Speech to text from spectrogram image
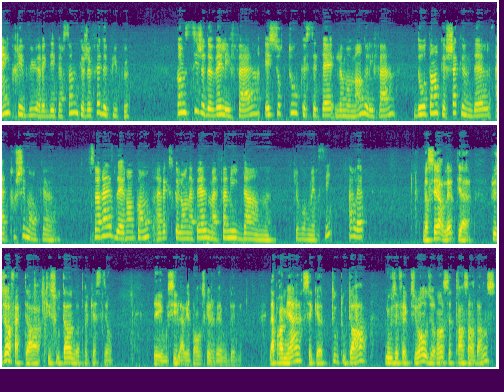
imprévues avec des personnes que je fais depuis peu comme si je devais les faire et surtout que c'était le moment de les faire, d'autant que chacune d'elles a touché mon cœur. Serait-ce des rencontres avec ce que l'on appelle ma famille d'âme? Je vous remercie. Arlette. Merci Arlette. Il y a plusieurs facteurs qui sous-tendent votre question et aussi la réponse que je vais vous donner. La première, c'est que tout ou tard, nous effectuons durant cette transcendance,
